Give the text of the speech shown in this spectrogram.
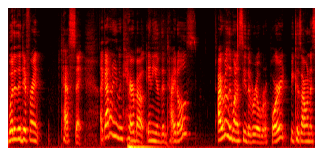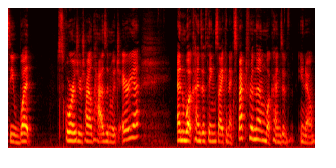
what do the different tests say? Like, I don't even care about any of the titles. I really want to see the real report because I want to see what scores your child has in which area and what kinds of things I can expect from them, what kinds of, you know,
